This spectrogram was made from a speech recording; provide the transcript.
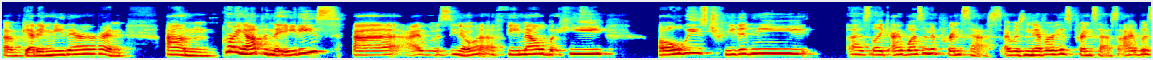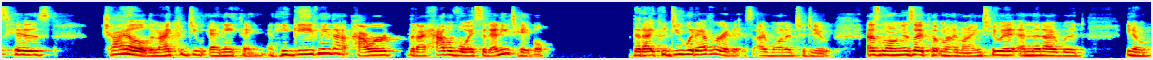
of getting me there. And um, growing up in the 80s, uh, I was, you know, a female, but he always treated me as like I wasn't a princess. I was never his princess. I was his child and I could do anything. And he gave me that power that I have a voice at any table, that I could do whatever it is I wanted to do, as long as I put my mind to it. And then I would, you know,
